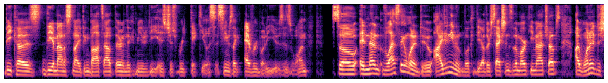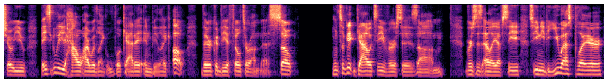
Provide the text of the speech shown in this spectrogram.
because the amount of sniping bots out there in the community is just ridiculous. It seems like everybody uses one. So, and then the last thing I want to do, I didn't even look at the other sections of the marquee matchups. I wanted to show you basically how I would like look at it and be like, oh, there could be a filter on this. So let's look at Galaxy versus um versus LAFC. So you need a US player,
